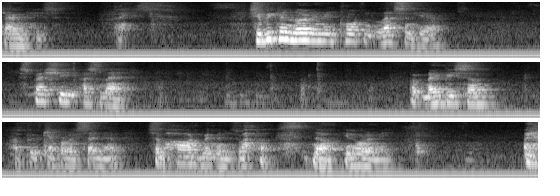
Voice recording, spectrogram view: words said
down his face. See, we can learn an important lesson here, especially as men. But maybe some, I'll be careful I say now, some hard women as well. no, you know what I mean.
